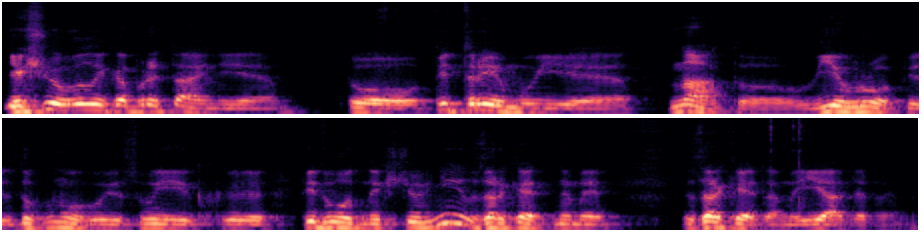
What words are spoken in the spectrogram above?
Якщо Велика Британія то підтримує НАТО в Європі з допомогою своїх е, підводних човнів з ракетними, з ракетами ядерними,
